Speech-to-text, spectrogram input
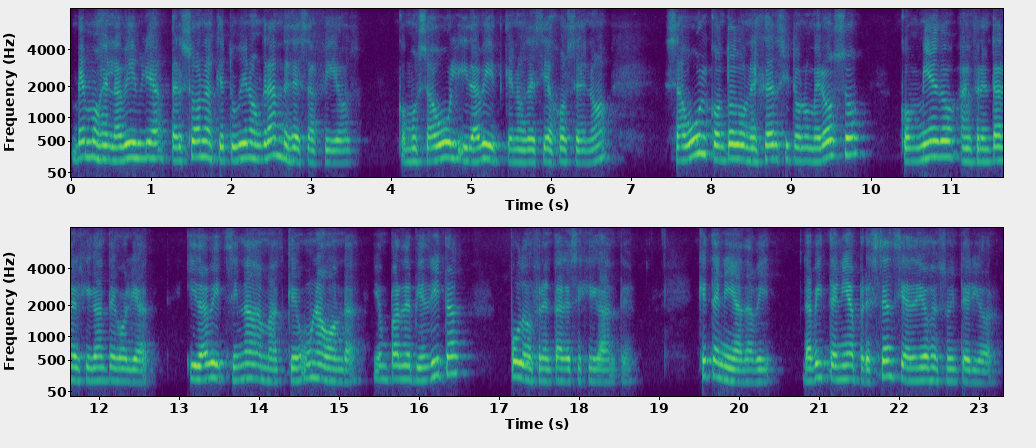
vemos en la Biblia personas que tuvieron grandes desafíos, como Saúl y David, que nos decía José, ¿no? Saúl con todo un ejército numeroso, con miedo a enfrentar al gigante Goliat. Y David, sin nada más que una onda y un par de piedritas, pudo enfrentar a ese gigante. ¿Qué tenía David? David tenía presencia de Dios en su interior.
